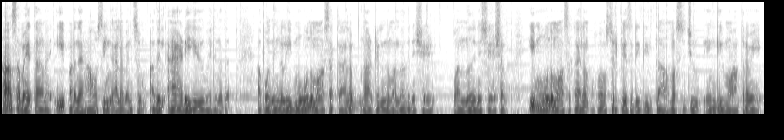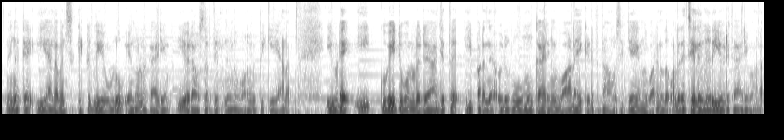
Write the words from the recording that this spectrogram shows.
ആ സമയത്താണ് ഈ പറഞ്ഞ ഹൗസിംഗ് അലവൻസും അതിൽ ആഡ് ചെയ്ത് വരുന്നത്. അപ്പോൾ നിങ്ങൾ ഈ മൂന്ന് മാസക്കാലം നാട്ടിൽ നിന്ന് വന്നതിന് ശേഷം വന്നതിന് ശേഷം ഈ മൂന്ന് മാസക്കാലം ഹോസ്റ്റൽ ഫെസിലിറ്റിയിൽ താമസിച്ചു എങ്കിൽ മാത്രമേ നിങ്ങൾക്ക് ഈ അലവൻസ് കിട്ടുകയുള്ളൂ എന്നുള്ള കാര്യം ഈ ഒരു അവസരത്തിൽ നിങ്ങൾ ഓർമ്മിപ്പിക്കുകയാണ്. ഇവിടെ ഈ കുവൈറ്റ് പോലുള്ള രാജ്യത്ത് ഈ പറഞ്ഞ ഒരു റൂമും കാര്യങ്ങളും വാടകയ്ക്ക് എടുത്ത് താമസിക്കുക എന്ന് പറയുന്നത് വളരെ ചിലവേറിയ ഒരു കാര്യമാണ്.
